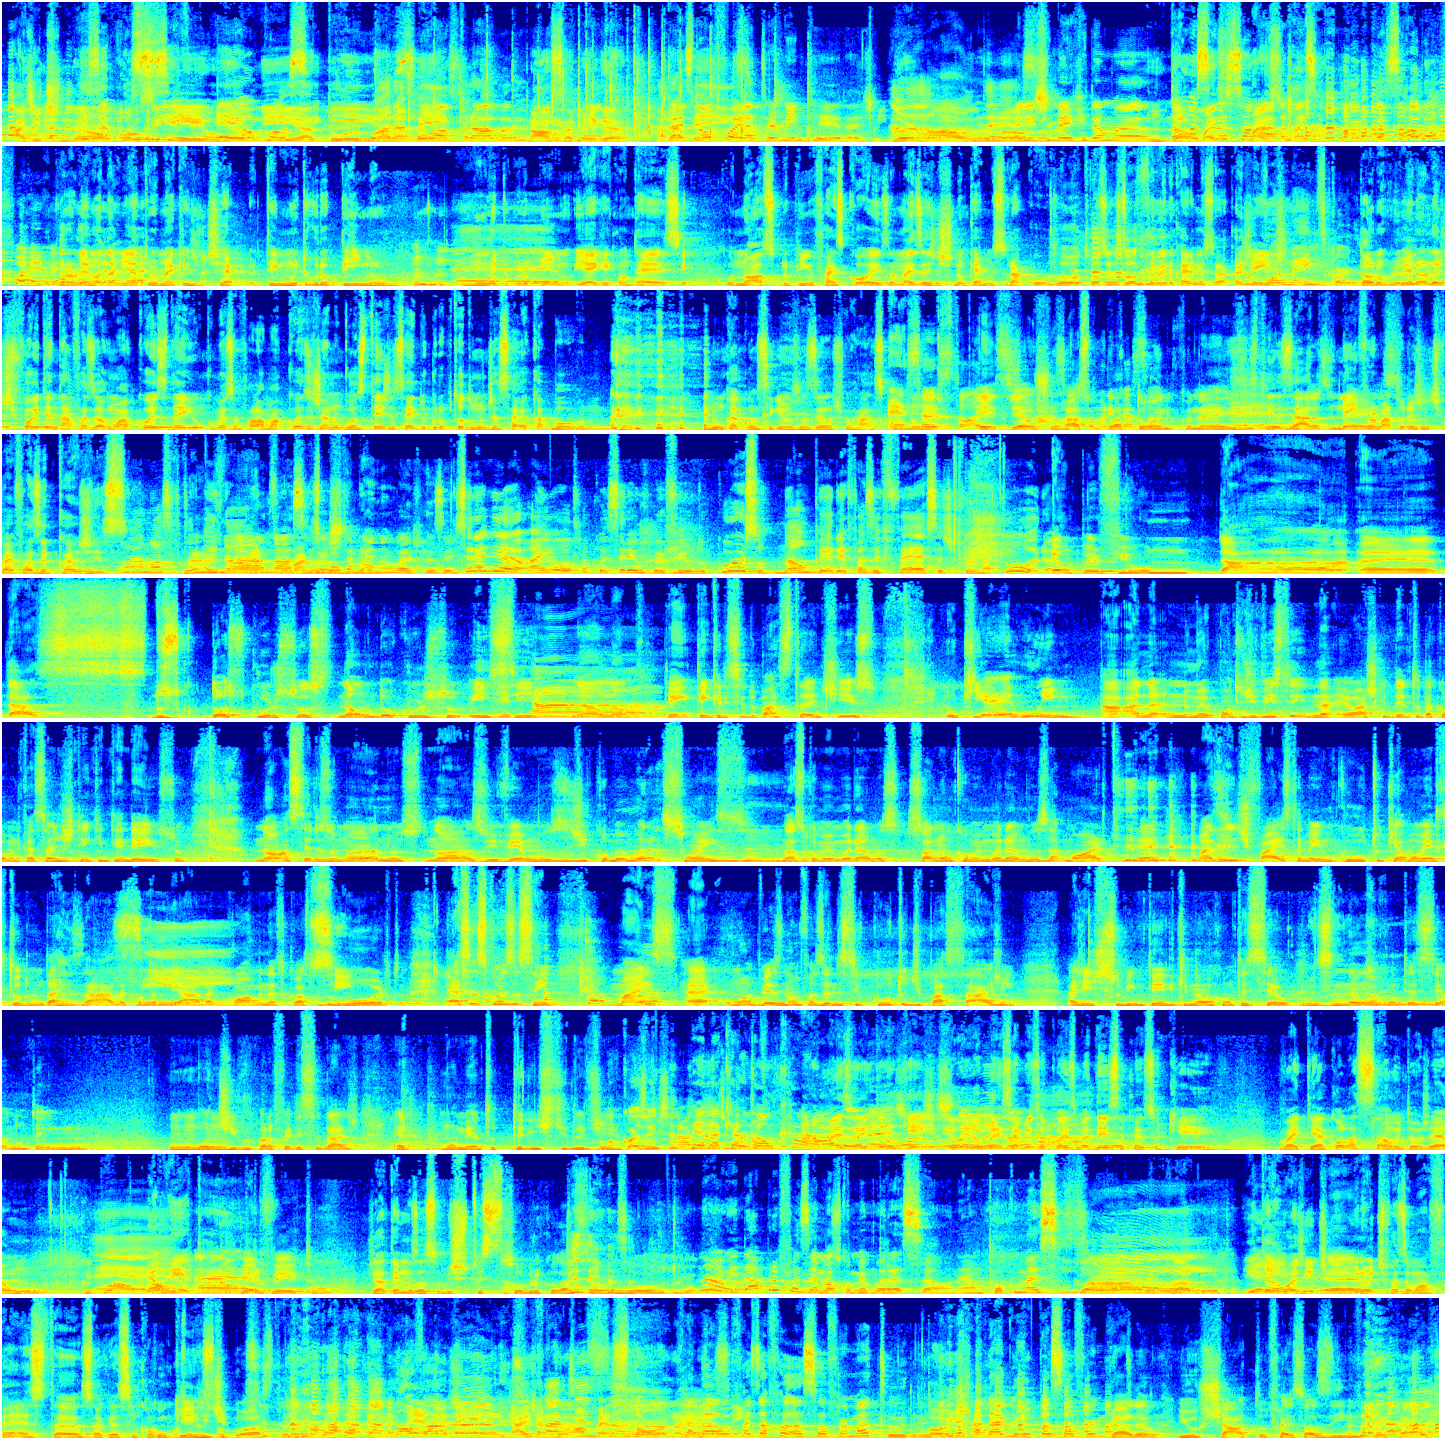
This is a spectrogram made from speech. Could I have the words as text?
A gente não é conseguiu Eu reunir a consegui. turma. Parabéns. Sou a prova. Nossa, amiga. Mas Parabéns. não foi a turma inteira, gente. Normal, Ah, normal. A gente meio que deu uma. Então, não uma mas- selecionada, mas, o pessoal não foi O mesmo. problema da minha turma é que a gente é- tem muito grupinho. Muito É. grupinho. E aí o que acontece? O nosso grupinho faz coisa, mas a gente não quer misturar com os outros e os outros também não querem misturar com a Não vou gente. nem discordar. Então no primeiro ano a gente foi tentar fazer alguma coisa, daí um começou a falar uma coisa, já não gostei, já saí do grupo, todo mundo já saiu, acabou. Não nunca conseguimos fazer um churrasco. Essa nunca. é a história. do Esse é o churrasco platônico, né? Existem Exato. muitas Nem formatura só. a gente vai fazer por causa disso. Ah, nossa, também não. quero Ah, nossa, a gente também não vai fazer. Seria aí outra coisa, seria um perfil do curso? Não querer fazer festa de formatura? É um perfil da, é, das, dos, dos cursos, não do curso em De- si. Ah. Não, não. Tem, tem crescido bastante isso. O que é ruim, a- a- no meu ponto de vista, e eu acho que dentro da comunicação a gente tem que entender isso. Nós, seres humanos, nós vivemos de comemorações. Uhum. Nós comemoramos, só não comemoramos a morte, né? Mas a gente faz também um culto que é o momento que todo mundo dá risada, conta Sim. piada, come nas costas Sim. do morto. Essas coisas assim. Mas é, uma vez não fazendo esse culto de passagem, a gente subentende que não aconteceu. Se Exato. não aconteceu, não tem motivo para felicidade. É um momento triste do dia. Colocou a gente na Pena que é não tão caro. Ah, mas vai né, ter o quê? Eu, eu pensei a não mesma coisa, mas daí você pensa o quê? Vai ter a colação, então já é um ritual. É o rito, não. Perfeito. Já temos a substituição. Sobre colação, vou, vou Não, e dá pra nos fazer uma comemoração, né? Um pouco mais singela. Claro, claro. E então, aí, a gente é, combinou de fazer uma festa, só que assim, com, Com quem a gente pessoas. gosta, né? É, aí já vai uma festona. Cada é, um assim. faz a, a sua formatura. Lógico. Cada grupo a sua formatura. Cada um. E o chato faz sozinho, coitado.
